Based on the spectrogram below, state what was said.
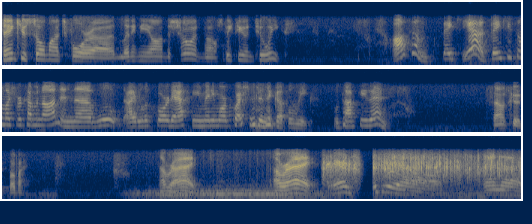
thank you so much for uh, letting me on the show, and I'll speak to you in two weeks. Awesome. Thank yeah, thank you so much for coming on, and uh, we'll. I look forward to asking you many more questions in a couple weeks. We'll talk to you then. Sounds good. Bye bye. All right. All right. There's Israel. And uh,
